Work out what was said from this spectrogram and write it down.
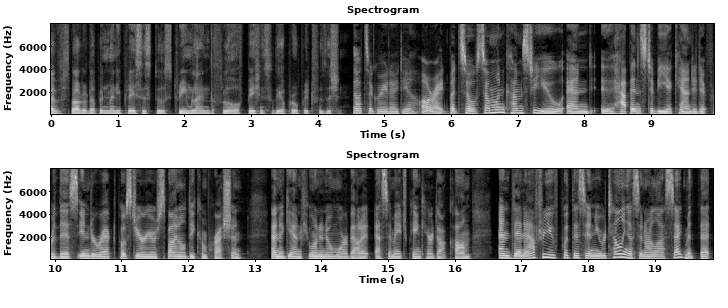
have sprouted up in many places to streamline the flow of patients to the appropriate physician. That's a great idea. All right. But so someone comes to you and happens to be a candidate for this indirect posterior spinal decompression. And again, if you want to know more about it, smhpaincare.com. And then after you've put this in, you were telling us in our last segment that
